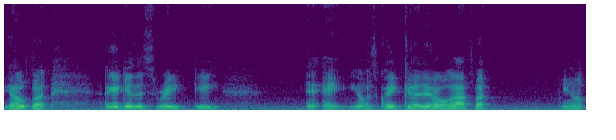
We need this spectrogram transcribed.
You know, but I could give this rate a, a, a, you know, it's quite good and all that, but, you know,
